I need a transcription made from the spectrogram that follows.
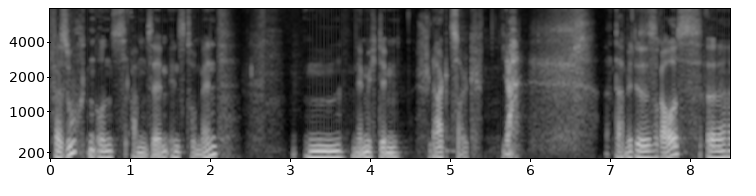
versuchten uns am selben Instrument, mh, hm, nämlich dem Schlagzeug. Ja, damit ist es raus. Äh,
